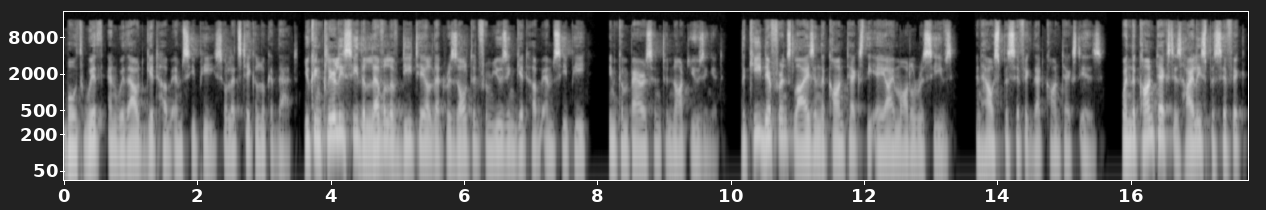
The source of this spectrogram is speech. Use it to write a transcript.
both with and without GitHub MCP. So let's take a look at that. You can clearly see the level of detail that resulted from using GitHub MCP in comparison to not using it. The key difference lies in the context the AI model receives and how specific that context is. When the context is highly specific,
